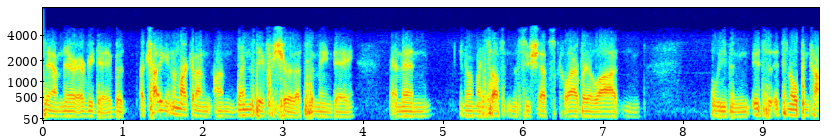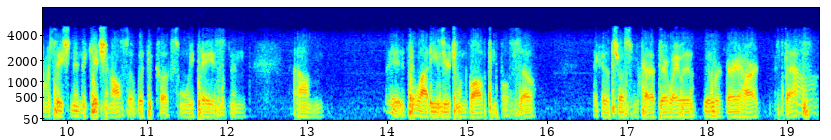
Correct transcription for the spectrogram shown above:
say I'm there every day, but I try to get in the market on on Wednesday for sure. That's the main day, and then you know myself and the sous chefs collaborate a lot, and we'll even it's it's an open conversation in the kitchen also with the cooks when we taste, and um, it's a lot easier to involve people. So I got to throw some credit their way. We, they work very hard, staff. Oh,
